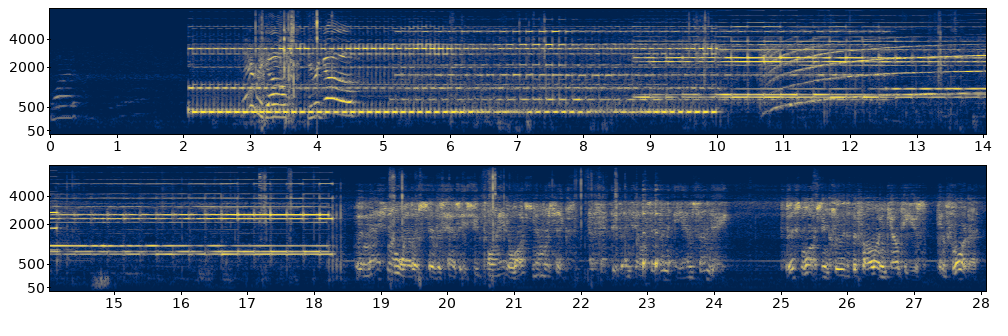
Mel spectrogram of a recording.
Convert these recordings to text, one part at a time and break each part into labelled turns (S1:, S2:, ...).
S1: There we go. Here we go.
S2: The National Weather Service has issued Tornado Watch number 6, effective until 7 a.m. Sunday. This watch includes the following counties in Florida,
